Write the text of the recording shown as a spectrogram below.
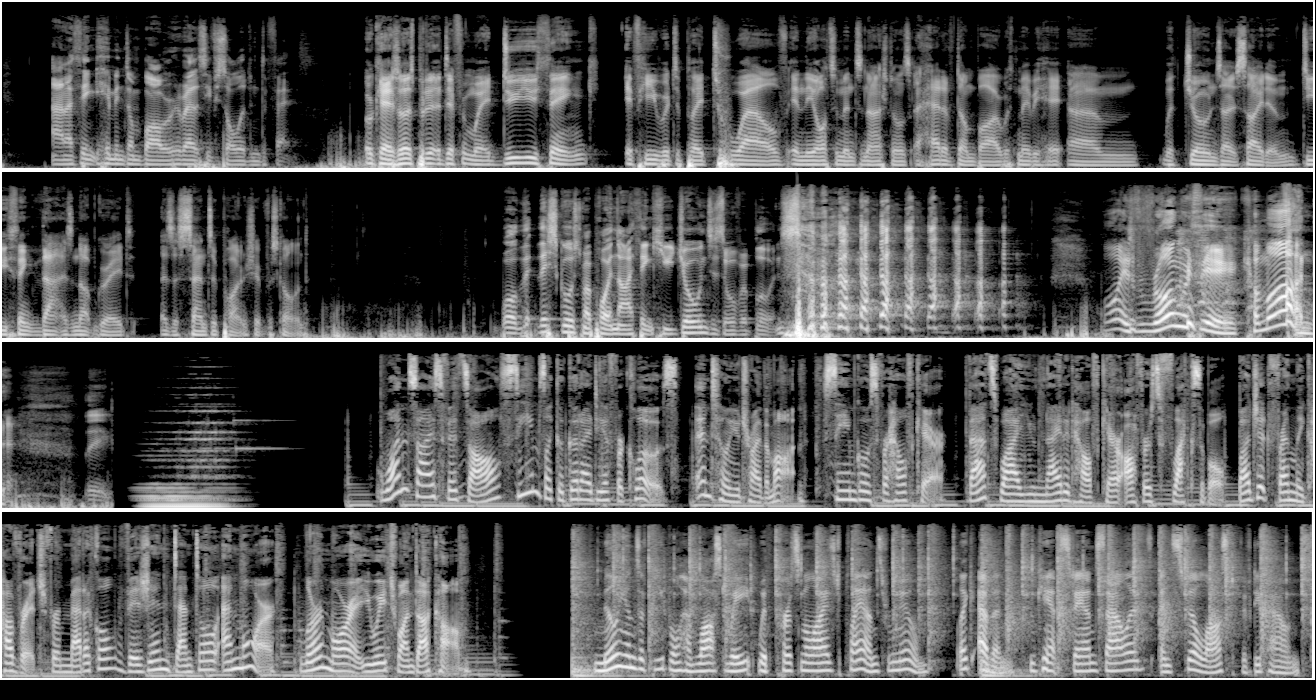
And I think him and Dunbar were relatively solid in defence. Okay, so let's put it a different way. Do you think if he were to play 12 in the autumn internationals ahead of Dunbar with maybe um, with Jones outside him, do you think that is an upgrade as a centre partnership for Scotland? Well, th- this goes to my point that I think Huw Jones is overblown. what is wrong with you? Come on. One size fits all seems like a good idea for clothes until you try them on. Same goes for healthcare. That's why United Healthcare offers flexible, budget friendly coverage for medical, vision, dental, and more. Learn more at uh1.com. Millions of people have lost weight with personalized plans from Noom, like Evan, who can't stand salads and still lost 50 pounds.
